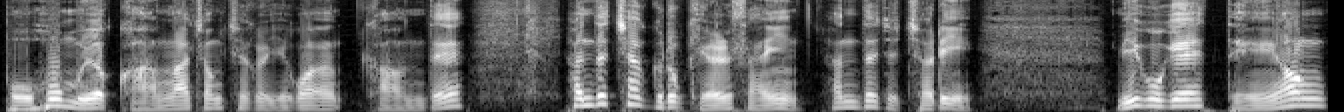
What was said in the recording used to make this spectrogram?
보호 무역 강화 정책을 예고한 가운데 현대차 그룹 계열사인 현대제철이 미국의 대형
